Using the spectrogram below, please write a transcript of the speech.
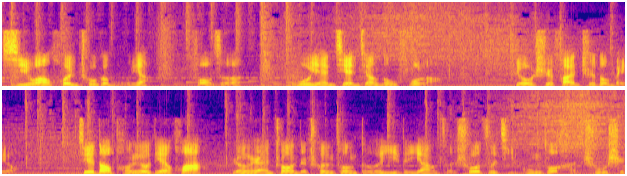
希望混出个模样，否则无颜见江东父老。有时饭吃都没有，接到朋友电话，仍然装着春风得意的样子，说自己工作很舒适，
